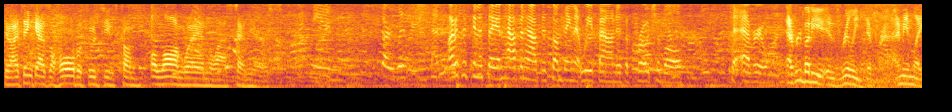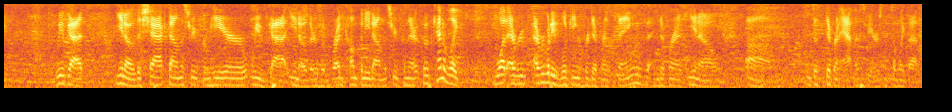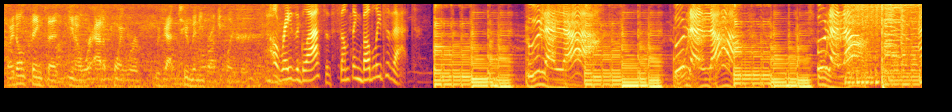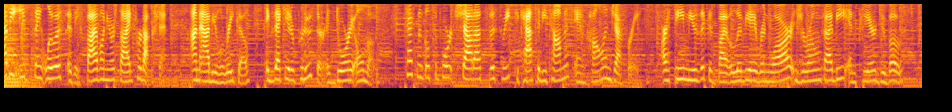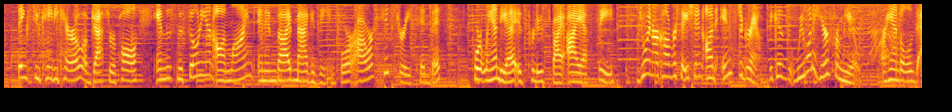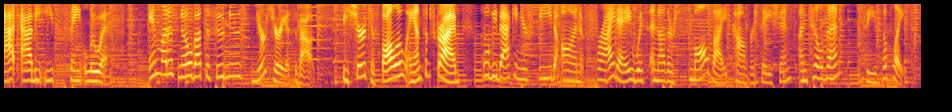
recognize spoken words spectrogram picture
you know, I think as a whole, the food scene's come a long way in the last 10 years. And sorry, Liz, were you gonna say? I was just going to say, and half and half is something that we found is approachable to everyone. Everybody is really different. I mean, like, we've got you know the shack down the street from here we've got you know there's a bread company down the street from there so it's kind of like what every everybody's looking for different things and different you know um, just different atmospheres and stuff like that so i don't think that you know we're at a point where we've got too many brunch places I'll raise a glass of something bubbly to that. Ooh la la. Ooh la la. Ooh la la. St. Louis is a Five on Your Side production. I'm Abby Llorico. Executive producer is Dory Olmos. Technical support shoutouts this week to Cassidy Thomas and Colin Jeffrey. Our theme music is by Olivier Renoir, Jerome Fabi, and Pierre Dubost. Thanks to Katie Caro of Jasper Paul and the Smithsonian Online and Imbibe Magazine for our history tidbits. Portlandia is produced by IFC. Join our conversation on Instagram because we want to hear from you. Our handle is at Abby Eats St. Louis. And let us know about the food news you're curious about. Be sure to follow and subscribe. We'll be back in your feed on Friday with another small bite conversation. Until then, seize the plate.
